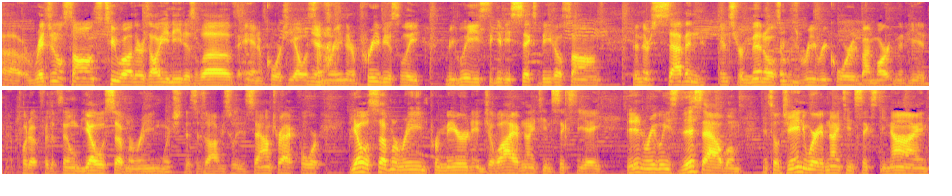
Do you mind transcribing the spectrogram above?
uh, original songs, two others, All You Need Is Love, and of course Yellow Yeah. Submarine that are previously released to give you six Beatles songs. Then there's seven instrumentals that was re-recorded by Martin that he had put up for the film Yellow Submarine, which this is obviously the soundtrack for. Yellow Submarine premiered in July of 1968. They didn't release this album until January of 1969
